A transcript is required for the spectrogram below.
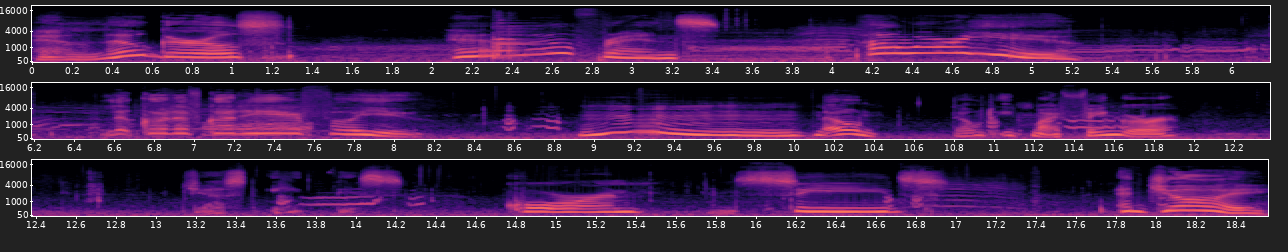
Hello, girls. Hello, friends. You? Look what I've got here for you. Mmm. No, don't eat my finger. Just eat this corn and seeds. Enjoy.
